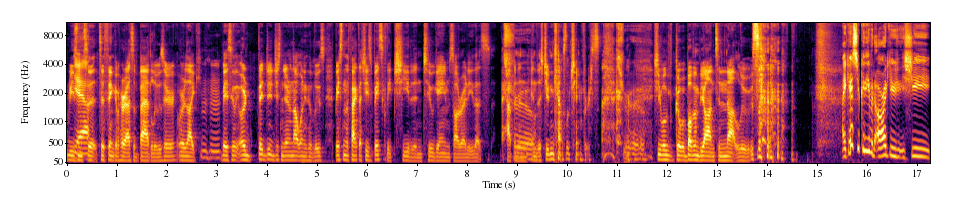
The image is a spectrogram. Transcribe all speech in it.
reason Yeah. to, to think of her as a bad loser, or like Mm-hmm. basically, or just in general not wanting to lose, based on the fact that she's basically cheated in two games already. That's happened in, in the student council chambers. True. she will go above and beyond to not lose. I guess you could even argue she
